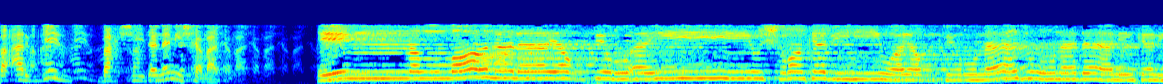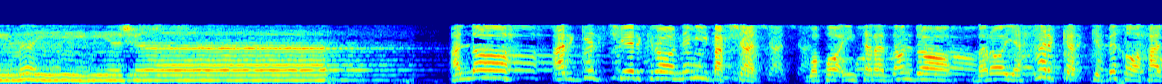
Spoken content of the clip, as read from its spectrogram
و هرگز بخشیده نمی شود إن الله لا يغفر أن يشرك به ويغفر ما دون ذلك لمن يشاء. الله هرگز شرک را نمی بخشد و پایین تر از آن را برای هر کس که بخواهد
